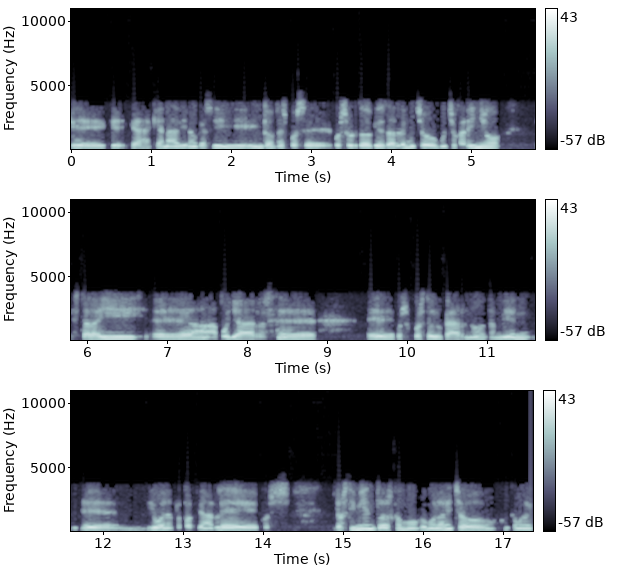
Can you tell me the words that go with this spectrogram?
que, que, que, a, que a nadie, ¿no? Casi. Entonces, pues, eh, pues sobre todo quieres darle mucho, mucho cariño, estar ahí, eh, apoyar, eh, eh, por supuesto educar, ¿no? También, eh, y bueno, proporcionarle, pues, los cimientos como, como lo han hecho, como,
